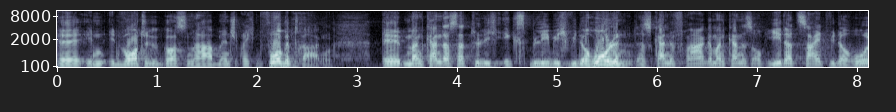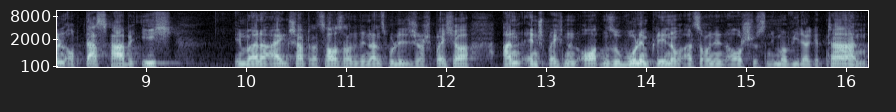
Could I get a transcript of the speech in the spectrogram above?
äh, in, in, Worte gegossen haben, entsprechend vorgetragen. Äh, man kann das natürlich x-beliebig wiederholen, das ist keine Frage, man kann es auch jederzeit wiederholen, auch das habe ich in meiner Eigenschaft als Haushalts- und finanzpolitischer Sprecher an entsprechenden Orten, sowohl im Plenum als auch in den Ausschüssen, immer wieder getan.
